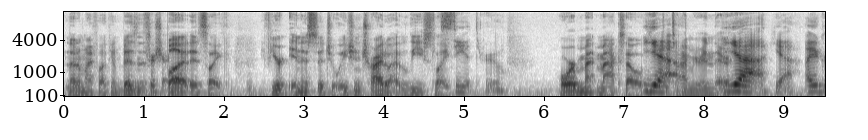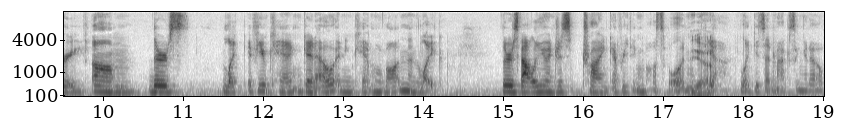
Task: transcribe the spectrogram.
none of my fucking business. For sure. But it's like, if you're in a situation, try to at least like See it through. or ma- max out Yeah. the time you're in there. Yeah, yeah, I agree. Um, there's like if you can't get out and you can't move on, then like there's value in just trying everything possible and Yeah. yeah, like you said, maxing it out.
